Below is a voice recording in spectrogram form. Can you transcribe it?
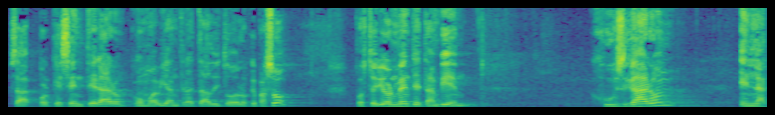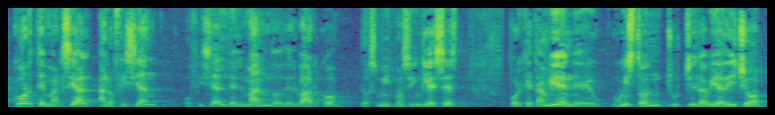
O sea, porque se enteraron cómo habían tratado y todo lo que pasó. Posteriormente también juzgaron en la corte marcial al oficial, oficial del mando del barco, los mismos ingleses, porque también eh, Winston Churchill había dicho,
